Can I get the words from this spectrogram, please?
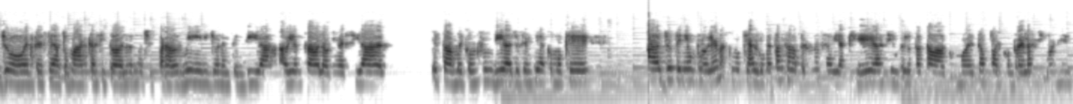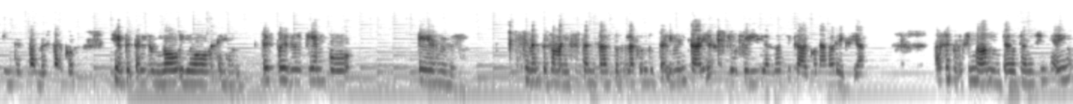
Yo empecé a tomar casi todas las noches para dormir y yo no entendía, había entrado a la universidad, estaba muy confundida, yo sentía como que ah, yo tenía un problema, como que algo me pasaba, pero no sabía qué era, siempre lo trataba como de tapar con relaciones, intentando estar con, siempre tener un novio. Eh, después de un tiempo eh, se me empezó a manifestar un trastorno de la conducta alimentaria, yo fui diagnosticada con anorexia hace aproximadamente dos años y medio.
